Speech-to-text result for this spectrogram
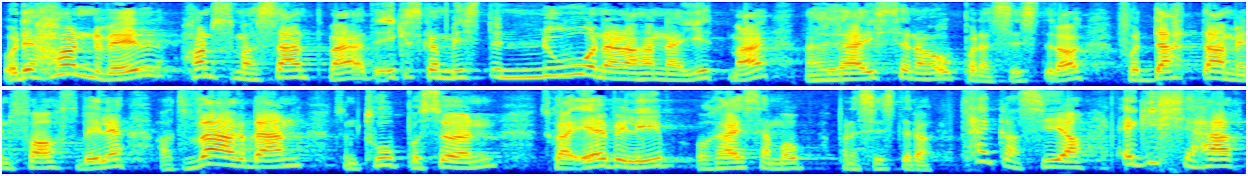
Og det han vil, han som har sendt meg, at jeg ikke skal miste noen av det han har gitt meg, men reise dem opp på den siste dag. For dette er min fars vilje, at hver den som tror på Sønnen, skal ha evig liv og reise dem opp på den siste dag. Tenk han sier, jeg er ikke her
